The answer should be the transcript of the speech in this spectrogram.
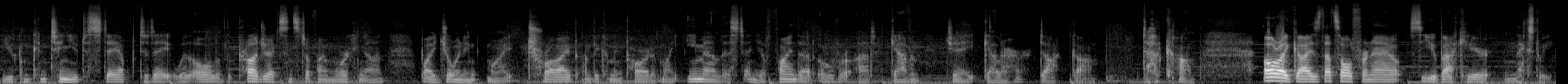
you can continue to stay up to date with all of the projects and stuff I'm working on by joining my tribe and becoming part of my email list. And you'll find that over at gavinjgallagher.com. All right, guys, that's all for now. See you back here next week.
